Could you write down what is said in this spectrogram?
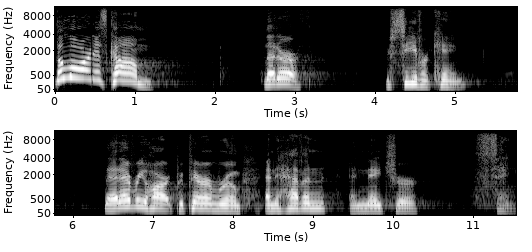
The Lord has come. Let earth receive her King. Let every heart prepare him room, and heaven and nature sing.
